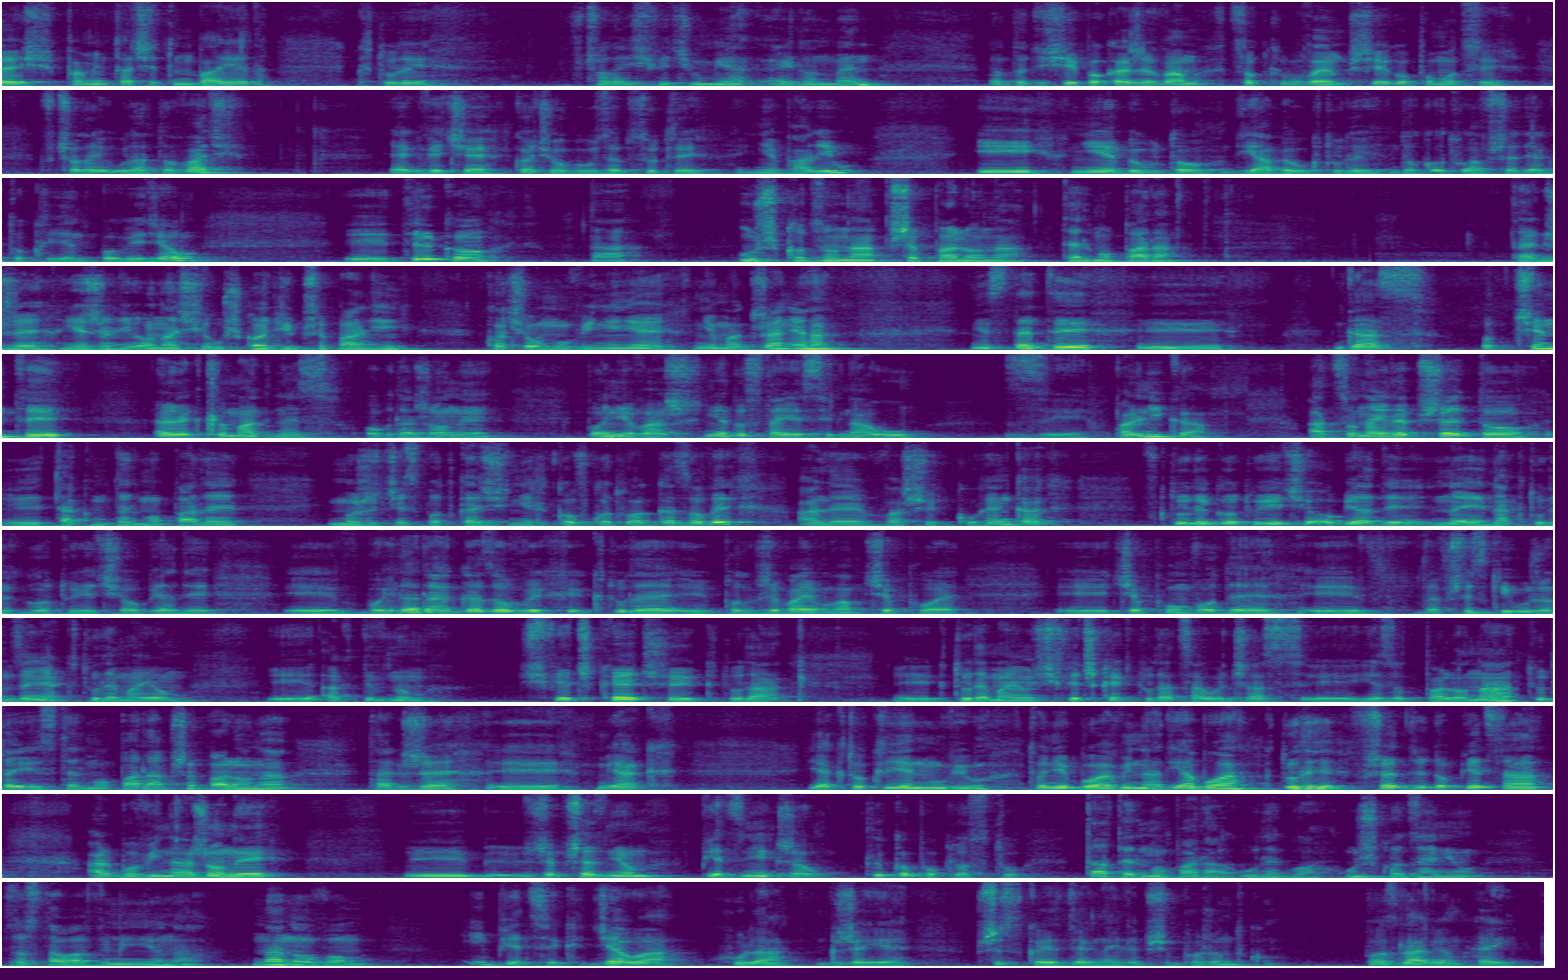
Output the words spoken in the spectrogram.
Cześć, pamiętacie ten bajer, który wczoraj świecił mi jak Iron Man? No to dzisiaj pokażę Wam, co próbowałem przy jego pomocy wczoraj uratować. Jak wiecie, kocioł był zepsuty, nie palił i nie był to diabeł, który do kotła wszedł, jak to klient powiedział, yy, tylko ta uszkodzona, przepalona termopara. Także jeżeli ona się uszkodzi, przepali, kocioł mówi nie, nie, nie ma grzania. Niestety yy, gaz odcięty, elektromagnes obrażony, ponieważ nie dostaje sygnału z palnika. A co najlepsze, to yy, taką termoparę możecie spotkać nie tylko w kotłach gazowych, ale w Waszych kuchenkach, w których gotujecie obiady, na, których gotujecie obiady, yy, w bojlerach gazowych, które yy, podgrzewają Wam ciepłe, ciepłą wodę, we wszystkich urządzeniach, które mają aktywną świeczkę, czy która, y, które mają świeczkę, która cały czas y, jest odpalona. Tutaj jest termopara przepalona, także y, jak, jak to klient mówił, to nie była wina diabła, który wszedł do pieca, albo wina żony, y, że przez nią piec nie grzał, tylko po prostu ta termopara uległa uszkodzeniu, została wymieniona na nową i piecyk działa, hula, grzeje, wszystko jest w jak najlepszym porządku. Pozdrawiam, hej!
